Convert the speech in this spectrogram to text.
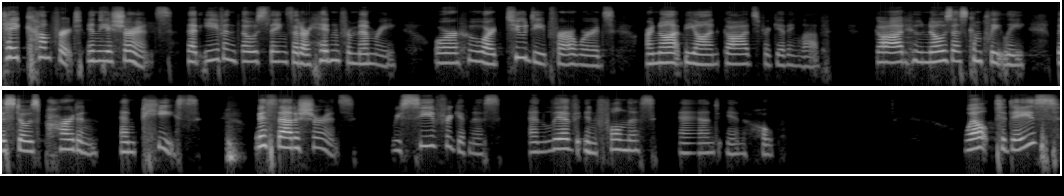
Take comfort in the assurance that even those things that are hidden from memory or who are too deep for our words are not beyond God's forgiving love. God, who knows us completely, bestows pardon and peace. With that assurance, receive forgiveness and live in fullness and in hope. Well, today's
